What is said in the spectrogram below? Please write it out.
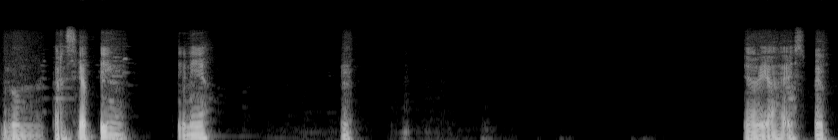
Belum tersetting ini ya. Hmm. dari ASPP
